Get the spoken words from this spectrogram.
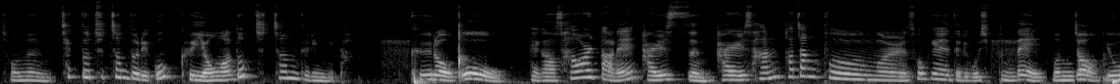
저는 책도 추천드리고 그 영화도 추천드립니다. 그러고 제가 4월 달에 잘 쓴, 잘 산 화장품을 소개해드리고 싶은데 먼저 요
